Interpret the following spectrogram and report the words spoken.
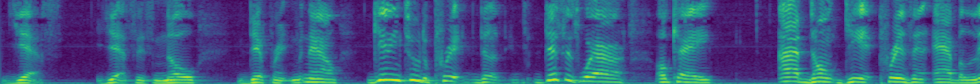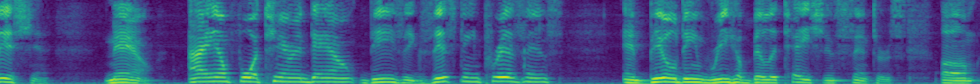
Yes, yes, it's no different. Now, getting to the, pri- the this is where okay, I don't get prison abolition. Now, I am for tearing down these existing prisons and building rehabilitation centers um,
